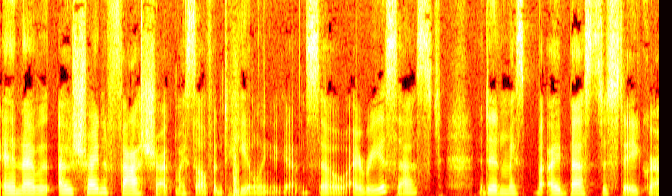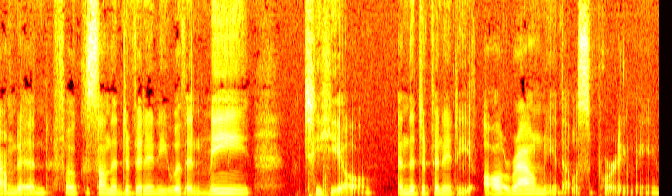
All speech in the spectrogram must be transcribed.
and I was I was trying to fast track myself into healing again. So I reassessed. I did my my best to stay grounded, focus on the divinity within me to heal, and the divinity all around me that was supporting me.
